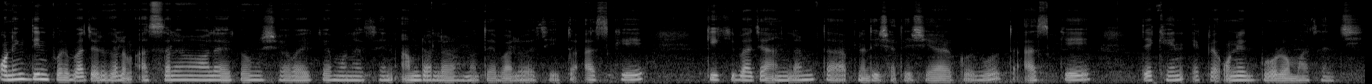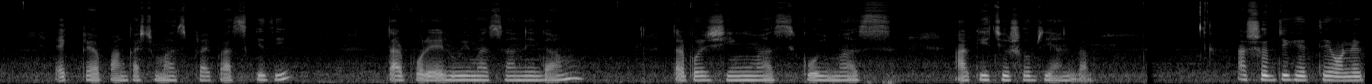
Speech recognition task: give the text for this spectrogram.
অনেক দিন পরে বাজার গেলাম। আসসালামু আলাইকুম, সবাই কেমন আছেন? আমরা আল্লাহ রহমতে ভালো আছি। তো আজকে কি কি বাজার আনলাম তা আপনাদের সাথে শেয়ার করব। তো আজকে দেখেন একটা অনেক বড় মাছ আনছি। একটা পাঙ্কাশ মাছ প্রায় পাঁচ কেজি। তারপরে রুই মাছ আনিলাম। তারপরে শিং মাছ, কই মাছ, আর কিছু সবজি আনলাম। আর সবজি খেতে অনেক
